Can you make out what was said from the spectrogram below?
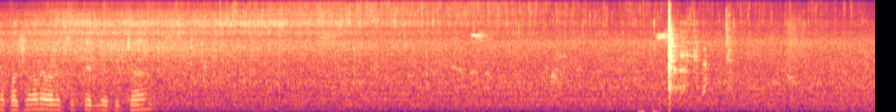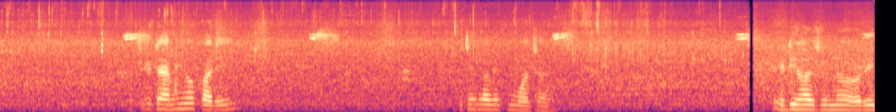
সকাল সকালে বানাচ্ছি তেলে পিঠা। এটা আমিও পারি। এটা হলে অনেক মজা। রেডি হওয়ার জন্য ওরে,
